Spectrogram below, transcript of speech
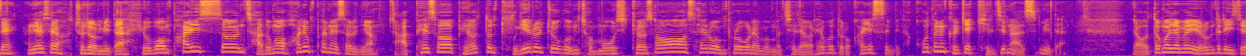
네 안녕하세요. 조조입니다. 이번 파이썬 자동화 활용편에서는요 앞에서 배웠던 두 개를 조금 접목을 시켜서 새로운 프로그램 한번 제작을 해 보도록 하겠습니다. 코드는 그렇게 길지는 않습니다. 어떤 거냐면 여러분들이 이제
